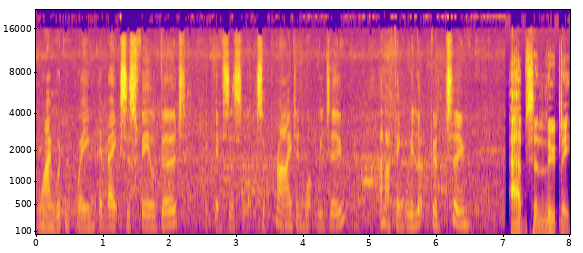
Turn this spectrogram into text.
why wouldn't we? It makes us feel good. It gives us lots of pride in what we do. And I think we look good too. Absolutely.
